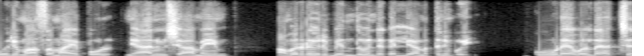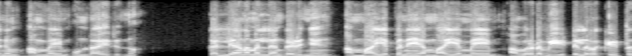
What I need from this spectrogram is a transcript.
ഒരു മാസമായപ്പോൾ ഞാനും ശ്യാമയും അവരുടെ ഒരു ബന്ധുവിന്റെ കല്യാണത്തിന് പോയി. കൂടെ അവളുടെ അച്ഛനും അമ്മയും ഉണ്ടായിരുന്നു. കല്യാണമെല്ലാം കഴിഞ്ഞ് അമ്മായിയപ്പനെയും അമ്മായിയമ്മയും അവരുടെ വീട്ടിലിറക്കിയിട്ട്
